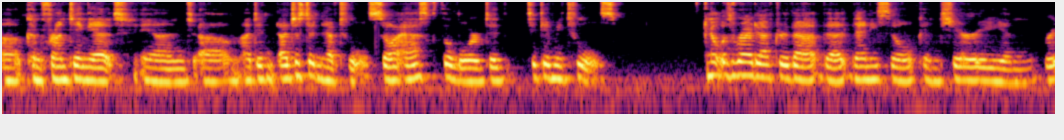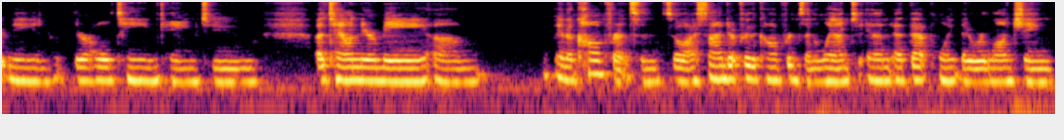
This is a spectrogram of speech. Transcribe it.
uh, confronting it, and um, I didn't I just didn't have tools. So I asked the Lord to to give me tools. And it was right after that that Danny Silk and Sheri and Brittany and their whole team came to a town near me. Um, in a conference and so i signed up for the conference and went and at that point they were launching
